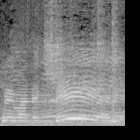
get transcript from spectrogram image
प्रेमानंदे हरि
